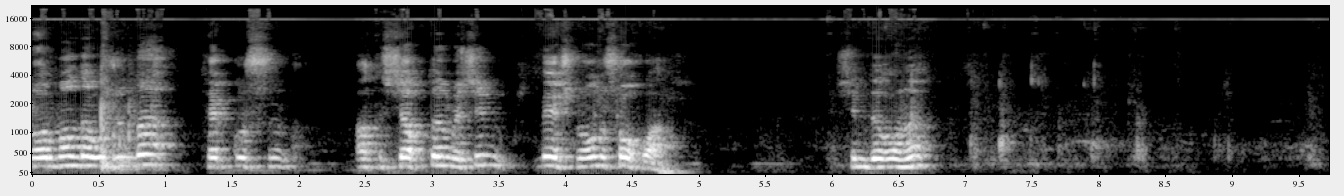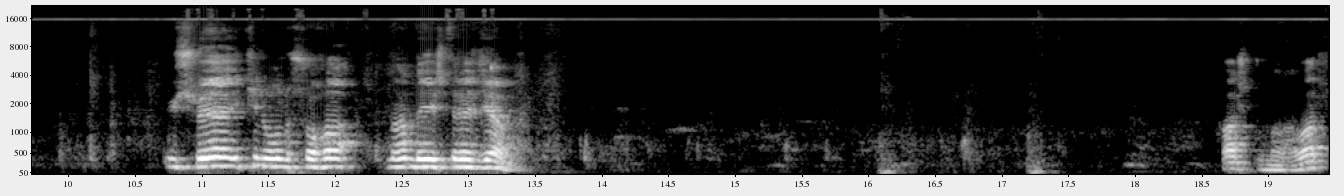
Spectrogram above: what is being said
Normalde ucunda tek kurşun atış yaptığım için 5 nolu şok var. Şimdi onu 3 veya 2 nolu şoka değiştireceğim. Kaç numara var?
